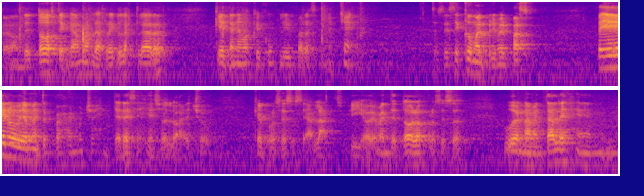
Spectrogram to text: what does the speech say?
donde todos tengamos las reglas claras que tenemos que cumplir para hacer un exchange. Entonces ese es como el primer paso. Pero obviamente pues hay muchos intereses y eso lo ha hecho que el proceso sea laxo. Y obviamente todos los procesos gubernamentales en,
